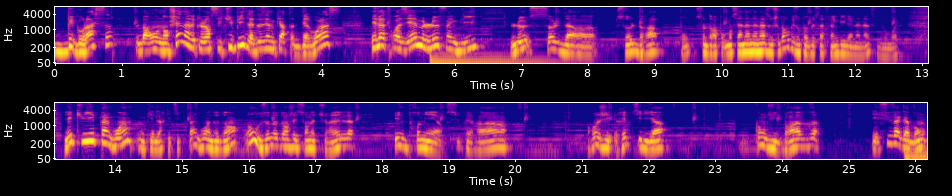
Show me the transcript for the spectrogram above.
dégueulasse. Bah, on enchaîne avec le lancer Cupid, la deuxième carte dégueulasse, et la troisième, le Fengli, le soldat, soldat Bon, soldat Bon, c'est un ananas, je sais pas pourquoi ils ont pas appelé ça Fengli l'ananas, bon, bref. L'écuyer pingouin, donc il y a de l'archétype pingouin dedans. Oh, zone de danger surnaturel. Une première super rare. Roger Reptilia, Conduit Brave et Fuvagabond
